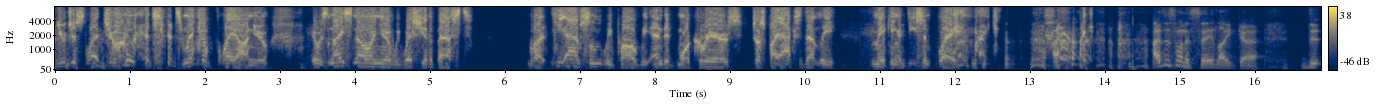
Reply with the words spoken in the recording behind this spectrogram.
You just let Jordan Richards make a play on you. It was nice knowing you. We wish you the best. But he absolutely probably ended more careers just by accidentally making a decent play. like, I, I just want to say, like, uh, th-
